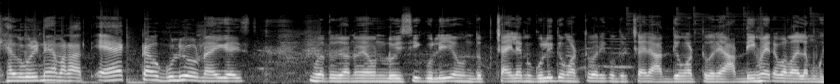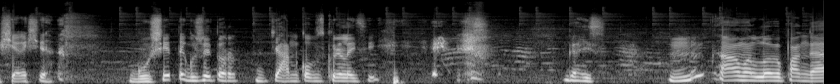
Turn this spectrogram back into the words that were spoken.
খেয়াল করি নাই, আমার হাত একটাও গুলিও নাই গাইস তোমরা তো জানো এমন লইছি গুলি এমন তো চাইলে আমি গুলি তো মারতে পারি কোথাও চাইলে হাত দিয়ে মারতে পারি। হাত দিয়ে মেরে বলাইলাম ঘুষিয়া গেছিয়া ঘুষেতে ঘুষে তোর জান কবজ করে লাইছি। গাইস হুম? আমার লগে পাঙ্গা।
